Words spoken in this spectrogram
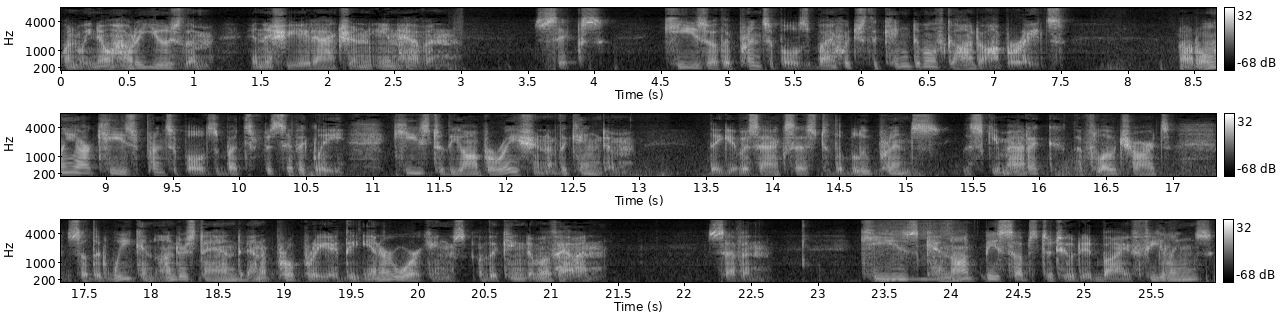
when we know how to use them, initiate action in heaven. 6. Keys are the principles by which the kingdom of God operates. Not only are keys principles, but specifically keys to the operation of the kingdom. They give us access to the blueprints, the schematic, the flowcharts, so that we can understand and appropriate the inner workings of the kingdom of heaven. 7. Keys cannot be substituted by feelings,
